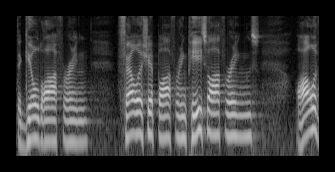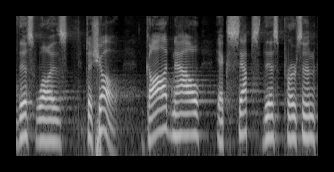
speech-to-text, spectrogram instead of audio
the guilt offering, fellowship offering, peace offerings, all of this was to show God now accepts this person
